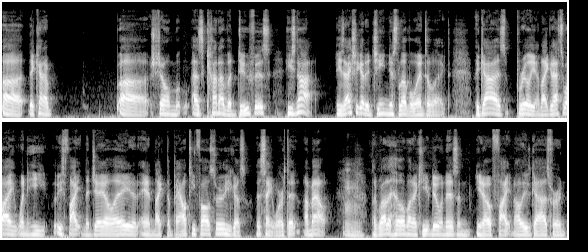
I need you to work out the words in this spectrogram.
Uh, they kind of uh, show him as kind of a doofus. He's not. He's actually got a genius level intellect. The guy's brilliant. Like that's why when he he's fighting the JLA and, and like the bounty falls through, he goes, "This ain't worth it. I'm out." Mm-hmm. Like, why the hell am I gonna keep doing this and you know fighting all these guys for? It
